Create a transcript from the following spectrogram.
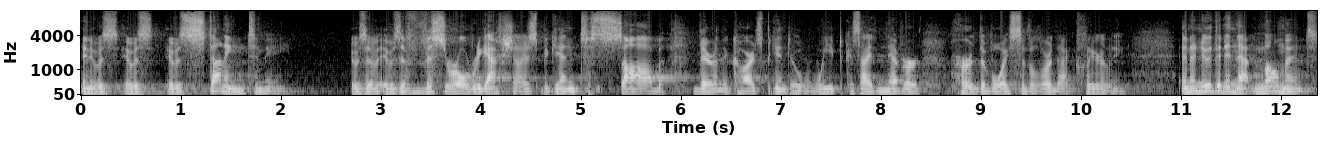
And it was, it was, it was stunning to me. It was, a, it was a visceral reaction. I just began to sob there in the car. I just began to weep because I'd never heard the voice of the Lord that clearly. And I knew that in that moment,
